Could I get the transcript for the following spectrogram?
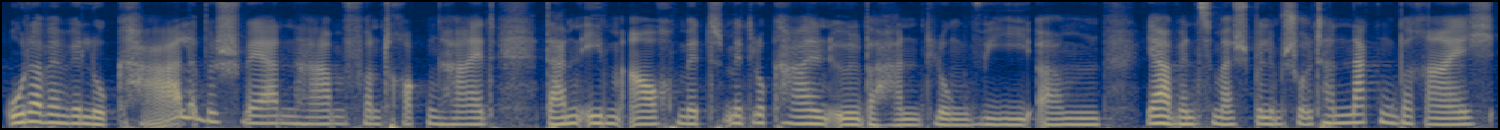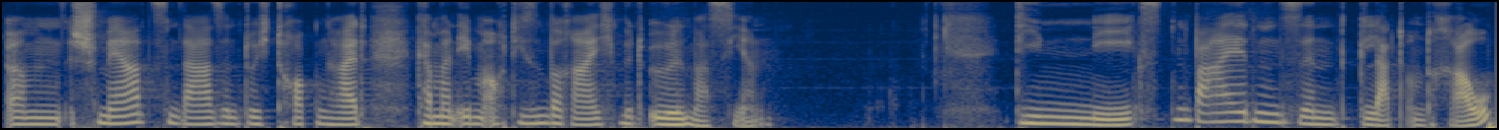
oder wenn wir lokale Beschwerden haben von Trockenheit, dann eben auch mit, mit lokalen Ölbehandlungen, wie ähm, ja, wenn zum Beispiel im Schulter-Nackenbereich ähm, Schmerzen da sind durch Trockenheit, kann man eben auch diesen Bereich mit Öl massieren. Die nächsten beiden sind glatt und rau.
